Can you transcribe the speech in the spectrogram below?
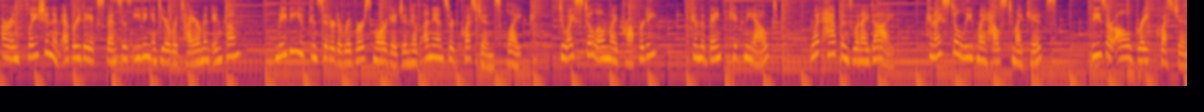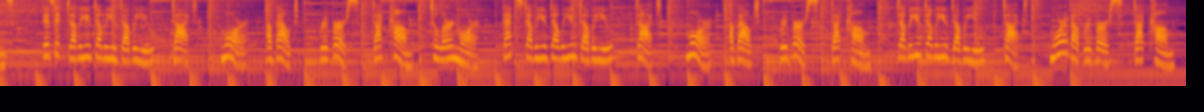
Are inflation and everyday expenses eating into your retirement income? Maybe you've considered a reverse mortgage and have unanswered questions like Do I still own my property? Can the bank kick me out? What happens when I die? Can I still leave my house to my kids? These are all great questions. Visit www.moreaboutreverse.com to learn more. That's www.moreaboutreverse.com. www.moreaboutreverse.com.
